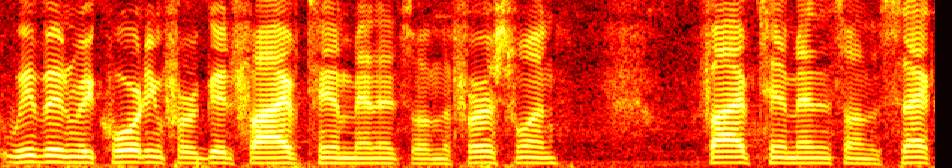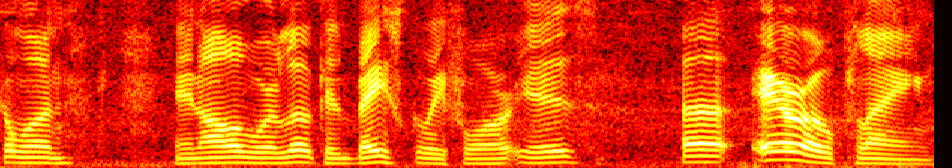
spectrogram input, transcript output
we've been recording for a good five, ten minutes on the first one, five, ten minutes on the second one, and all we're looking basically for is a aeroplane.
